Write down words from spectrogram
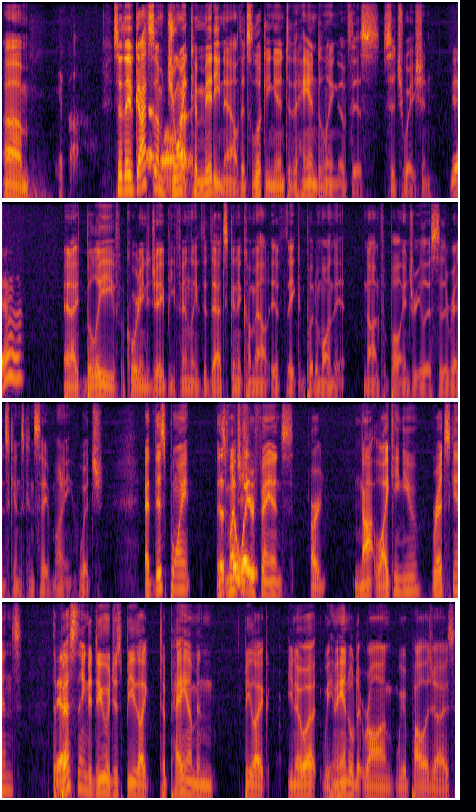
Um, HIPAA. so they've got Yeah, some joint committee now that's looking into the handling of this situation, Yeah. and I believe, according to J.P. Finlay, that that's going to come out if they can put him on the non-football injury list, so the Redskins can save money. Which, at this point, as There's no much as your fans are not liking you, Redskins, the Yeah. best thing to do would just be like to pay them and be like, you know what, we handled it wrong. We apologize.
